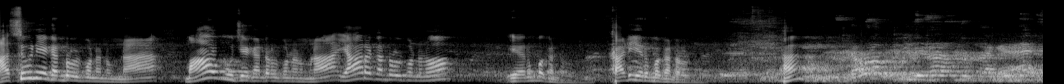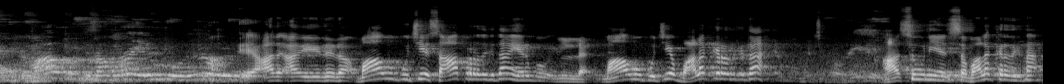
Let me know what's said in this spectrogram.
அசுவினியை கண்ட்ரோல் பண்ணணும்னா மாவு பூச்சியை கண்ட்ரோல் பண்ணணும்னா யாரை கண்ட்ரோல் பண்ணணும்? எறும்பை கண்ட்ரோல் பண்ணணும். கடி எறும்பை கண்ட்ரோல் பண்ணணும். ஆ? அது அது இதுதான். மாவு பூச்சியை சாப்பிட்றதுக்கு தான் எறும்பு இல்லை மாவு பூச்சியை வளர்க்குறதுக்கு தான் எறும்பு பூச்சி போகும் அசுவினியை வளர்க்குறதுக்கு தான்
